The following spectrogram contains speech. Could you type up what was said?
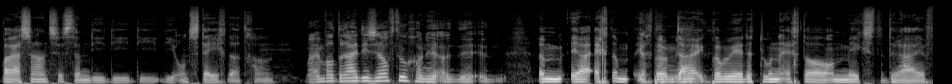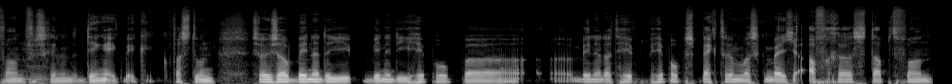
Parasound System, die, die, die, die ontsteeg dat gewoon. Maar en wat draaide je zelf toen? Gewoon heel, de- Een, ja, echt een. Echt ik, pro- een- daar, ik probeerde toen echt al een mix te draaien van verschillende dingen. Ik, ik, ik was toen sowieso binnen die, binnen die hip-hop. eh, eh, binnen dat hip, hip-hop spectrum was ik een beetje afgestapt van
